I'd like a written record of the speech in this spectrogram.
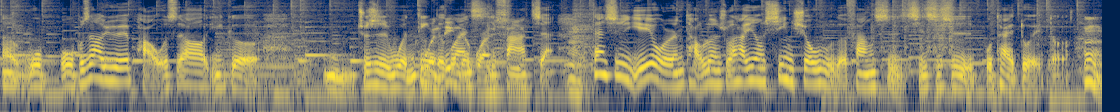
呃，我我不是要约跑，我是要一个。嗯，就是稳定的关系发展。嗯，但是也有人讨论说，他用性羞辱的方式其实是不太对的。嗯，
